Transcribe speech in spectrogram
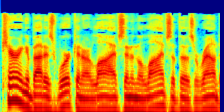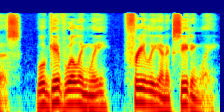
caring about His work in our lives and in the lives of those around us, will give willingly, freely, and exceedingly.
